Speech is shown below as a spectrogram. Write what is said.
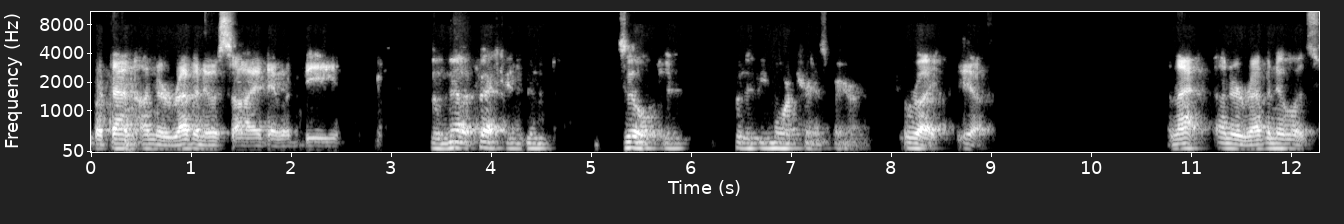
But then under revenue side, it would be, The net effect has been zilch, and could it be more transparent? right, yeah. And that under revenue was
